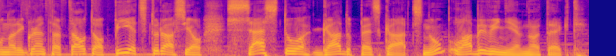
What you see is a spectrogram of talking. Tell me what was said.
un arī Grand Grand Theft Auto 5 turās jau sesto gadu pēc kārtas. Nu, labi viņiem noteikti.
